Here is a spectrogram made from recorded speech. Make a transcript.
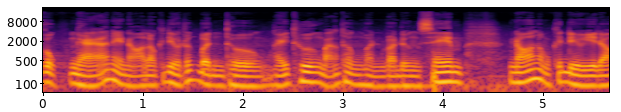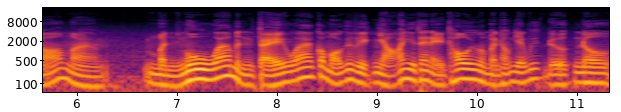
gục ngã này nọ là cái điều rất bình thường. Hãy thương bản thân mình và đừng xem nó là một cái điều gì đó mà mình ngu quá, mình tệ quá, có mỗi cái việc nhỏ như thế này thôi mà mình không giải quyết được. No,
